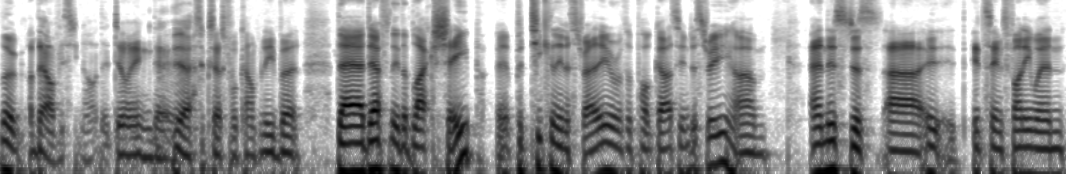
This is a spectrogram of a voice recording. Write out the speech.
Look, they obviously know what they're doing. They're Yeah. a successful company, but they're definitely the black sheep, uh, particularly in Australia, of the podcast industry. Um, and this just uh, it, it seems funny when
